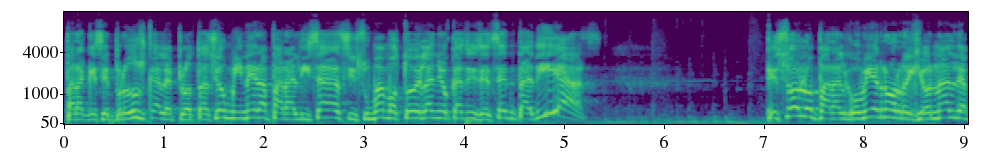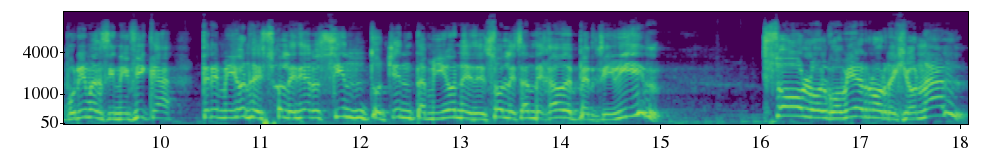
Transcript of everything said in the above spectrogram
para que se produzca la explotación minera paralizada si sumamos todo el año casi 60 días. Es solo para el gobierno regional de Apurímac significa 3 millones de soles diarios, 180 millones de soles han dejado de percibir solo el gobierno regional.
